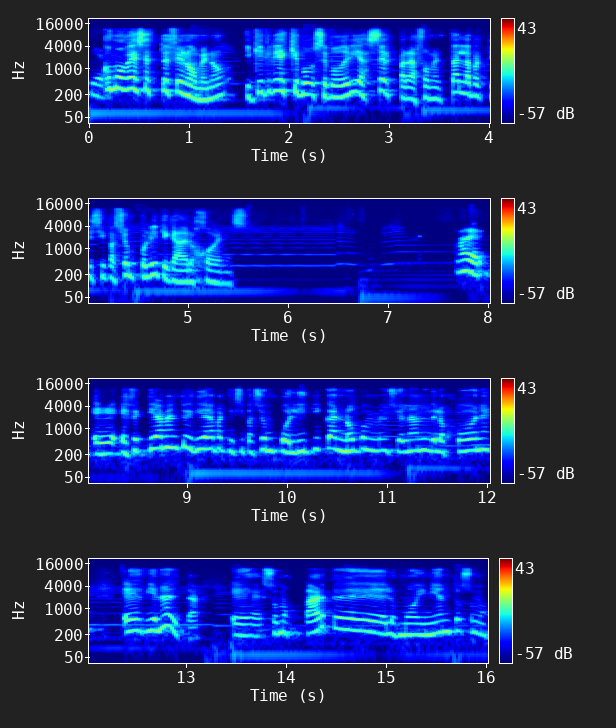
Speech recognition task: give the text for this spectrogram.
Bien. ¿cómo ves este fenómeno y qué crees que se podría hacer para fomentar la participación política de los jóvenes? A ver, eh, efectivamente hoy día la participación política no convencional de los jóvenes es bien alta. Eh, somos parte de los movimientos, somos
